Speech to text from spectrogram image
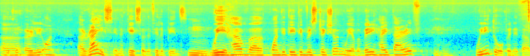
uh, Okay. early on. Uh, rice, in the case of the Philippines, we have a quantitative restriction. We have a very high tariff. We need to open it up.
